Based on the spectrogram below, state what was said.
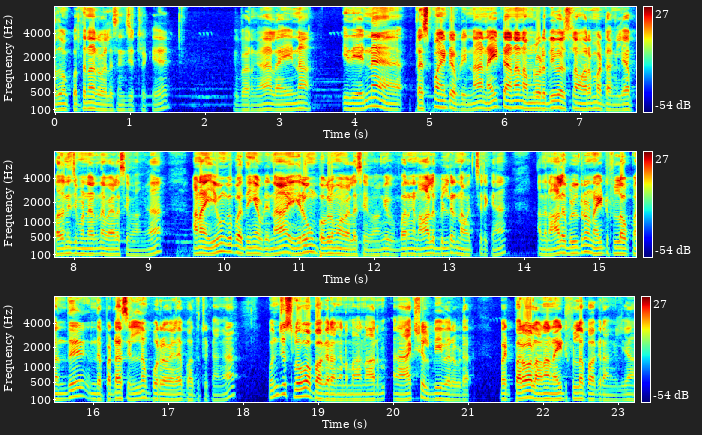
அதுவும் கொத்தனார் வேலை செஞ்சிட்ருக்கு. இங்கே பாருங்கள் லைனாக இது என்ன ப்ளஸ் பாயிண்ட் அப்படின்னா நைட் ஆனால் நம்மளோட பீவர்ஸ்லாம் வரமாட்டாங்க இல்லையா? பதினஞ்சு மணி நேரம் தான் வேலை செய்வாங்க. ஆனால் இவங்க பார்த்தீங்க அப்படின்னா இரவும் பகலுமாக வேலை செய்வாங்க. இப்போ பாருங்கள் நாலு பில்டர் நான் வச்சுருக்கேன். அந்த நாலு பில்டரும் நைட்டு ஃபுல்லாக உட்காந்து இந்த பட்டாசு எல்லாம் போடுற வேலையை பார்த்துட்ருக்காங்க கொஞ்சம் ஸ்லோவாக பார்க்குறாங்க நம்ம நார்ம் ஆக்சுவல் பீவரை விட. பட் பரவாயில்ல ஆனால் நைட் ஃபுல்லாக பார்க்குறாங்க இல்லையா?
